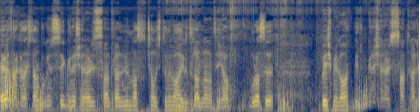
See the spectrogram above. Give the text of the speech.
Evet arkadaşlar bugün size güneş enerjisi santralinin nasıl çalıştığını ve ayrıntılarını anlatacağım. Burası 5 megawatt bir güneş enerjisi santrali.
